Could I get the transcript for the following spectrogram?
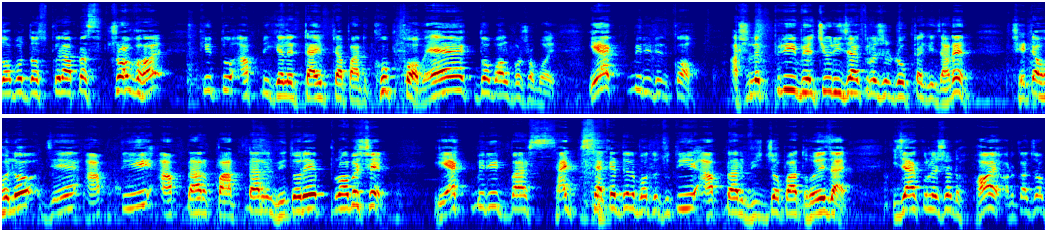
জবরদস্ত করে আপনার স্ট্রং হয়, কিন্তু আপনি গেলে টাইমটা পান খুব কম, একদম অল্প সময়, এক মিনিটের কম। আসলে প্রি মেচুর ইজাকুলেশন রোগটা কি জানেন? সেটা হলো যে আপনি আপনার পার্টনারের ভিতরে প্রবেশের এক মিনিট বা ষাট সেকেন্ডের মতো যদি আপনার বীর্যপাত হয়ে যায় ইজাকুলেশন হয় অর্গাজম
